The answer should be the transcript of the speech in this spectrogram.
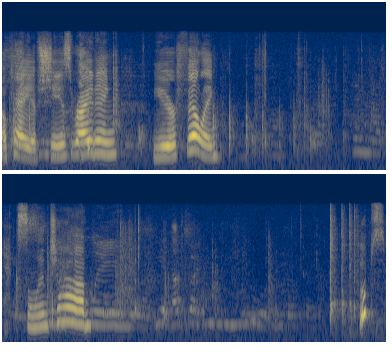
Okay, if she's writing, you're filling. Excellent job. Oops.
